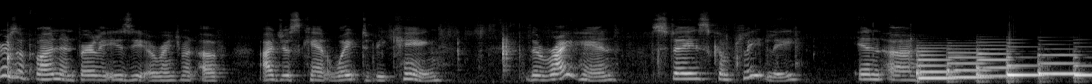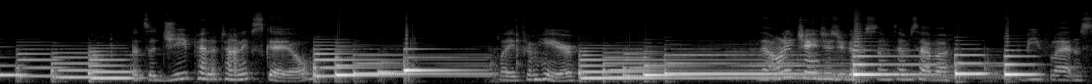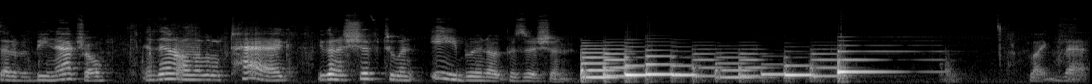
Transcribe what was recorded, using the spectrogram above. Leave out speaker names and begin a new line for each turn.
Here's a fun and fairly easy arrangement of I Just Can't Wait to Be King. The right hand stays completely in a, that's a G pentatonic scale, played from here. The only change is you're going to sometimes have a B flat instead of a B natural. And then on the little tag, you're going to shift to an E blue note position. Like that.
